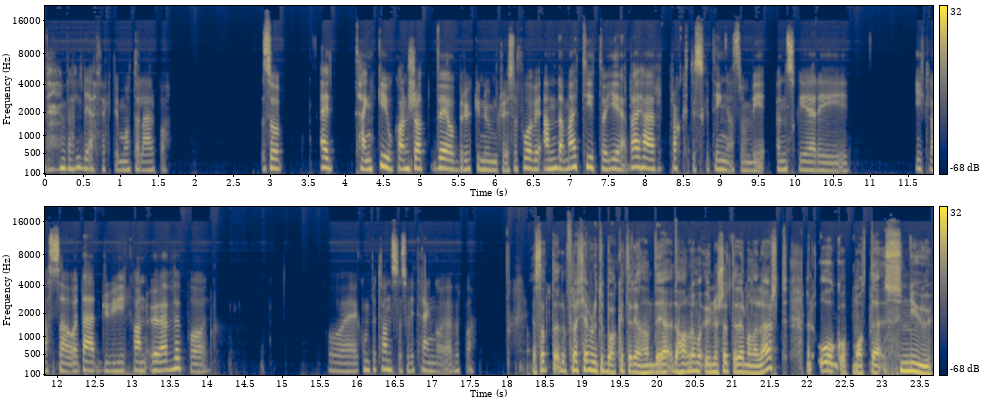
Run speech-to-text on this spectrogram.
en veldig effektiv måte å lære på. Så jeg tenker jo kanskje at ved å bruke Numetree, så får vi enda mer tid til å gjøre de her praktiske tinga som vi ønsker å gjøre i, i klasser, og der du kan øve på, på eh, kompetanse som vi trenger å øve på. Jeg satt, for Da kommer du tilbake til det, det. Det handler om å understøtte det man har lært, men òg å på en måte snu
